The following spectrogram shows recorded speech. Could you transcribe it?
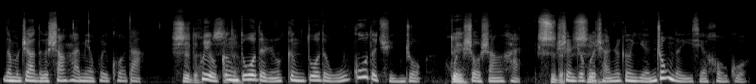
那么这样的一个伤害面会扩大，是的，会有更多的人、更多的无辜的群众会受伤害，是的，甚至会产生更严重的一些后果，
